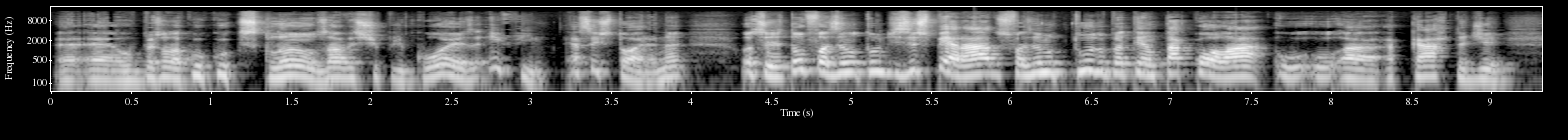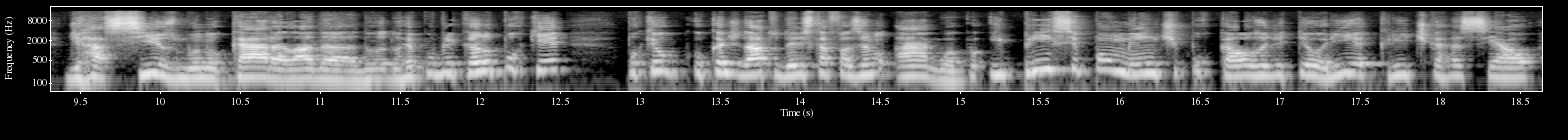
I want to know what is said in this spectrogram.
É, é, o pessoal da Ku Klux Klan usava esse tipo de coisa, enfim, essa história, né? Ou seja, estão fazendo, estão desesperados, fazendo tudo para tentar colar o, o, a, a, carta de, de racismo no cara lá da, do, do republicano, porque porque o, o, candidato dele está fazendo água, e principalmente por causa de teoria crítica racial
